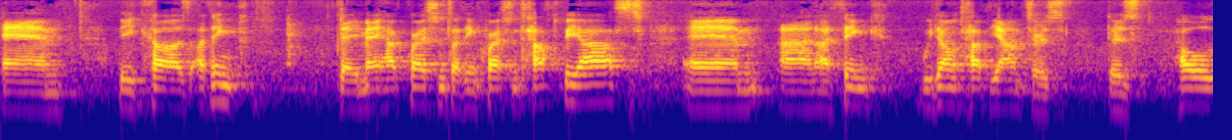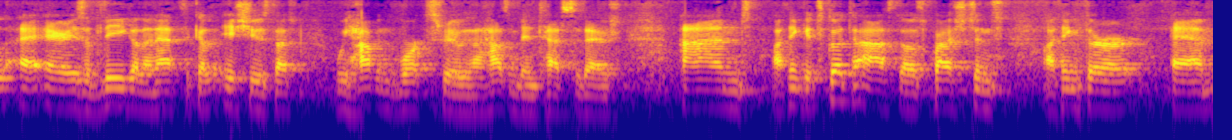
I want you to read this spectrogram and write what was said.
um, because I think they may have questions. I think questions have to be asked, um, and I think we don't have the answers. There's whole uh, areas of legal and ethical issues that we haven't worked through, that hasn't been tested out. And I think it's good to ask those questions. I think there are um,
